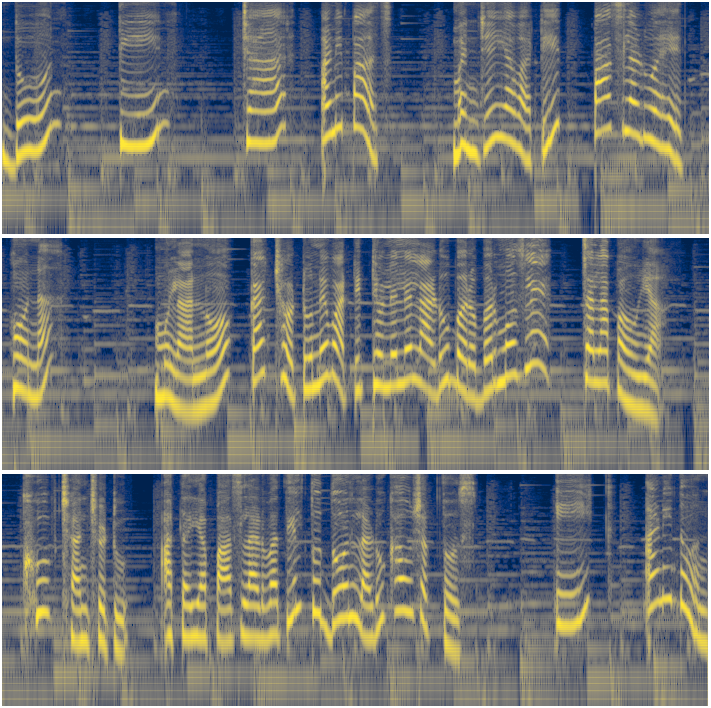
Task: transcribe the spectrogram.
दोन म्हणजे या वाटीत पाच लाडू आहेत हो ना? मुलांनो काय छोटूने वाटीत ठेवलेले लाडू बरोबर मोजले? चला पाहूया. खूप छान छोटू. आता या पाच लाडवातील तू दोन लाडू खाऊ शकतोस. एक आणि दोन.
